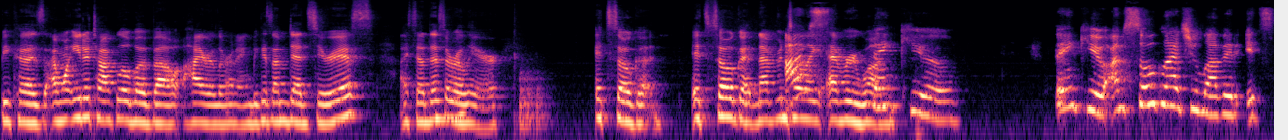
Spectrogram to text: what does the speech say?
because I want you to talk a little bit about higher learning because I'm dead serious. I said this Mhm. earlier. It's so good. It's so good. And I've been telling I'm everyone. Thank you. Thank you. I'm so glad you love it. It's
